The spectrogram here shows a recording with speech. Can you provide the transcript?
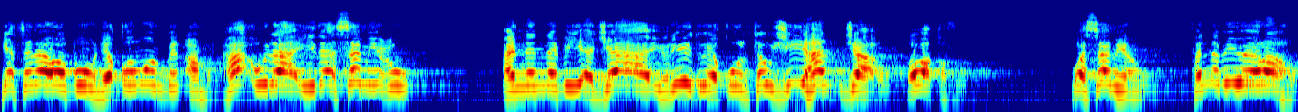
يتناوبون يقومون بالأمر. هؤلاء إذا سمعوا أن النبي جاء يريد يقول توجيها جاءوا ووقفوا وسمعوا فالنبي يراهم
